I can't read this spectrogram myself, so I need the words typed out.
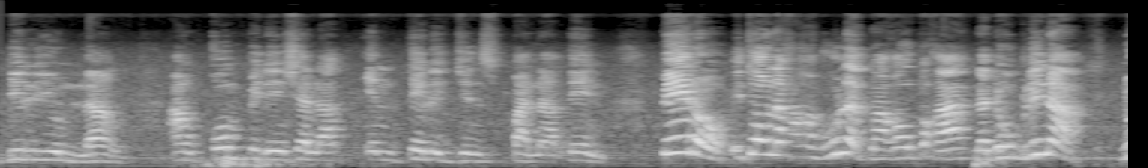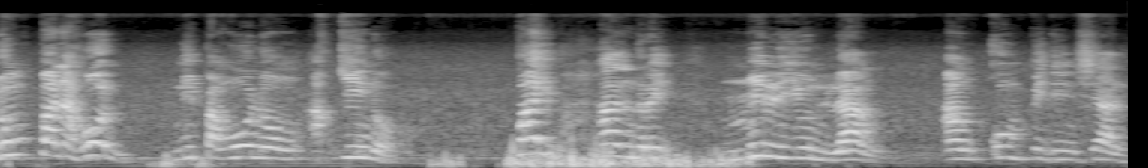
billion lang ang confidential at intelligence pa natin. Pero, ito ang nakakagulat mga kaupak ha, na doble na nung panahon ni Pangulong Aquino, 500 million lang ang confidential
